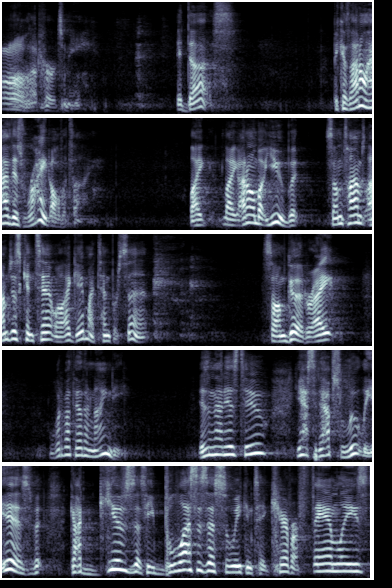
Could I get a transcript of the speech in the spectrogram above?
Oh, that hurts me. It does. Because I don't have this right all the time. Like, like I don't know about you, but sometimes I'm just content, well, I gave my 10%, so I'm good, right? What about the other 90? Isn't that his too? Yes, it absolutely is. But God gives us, He blesses us so we can take care of our families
